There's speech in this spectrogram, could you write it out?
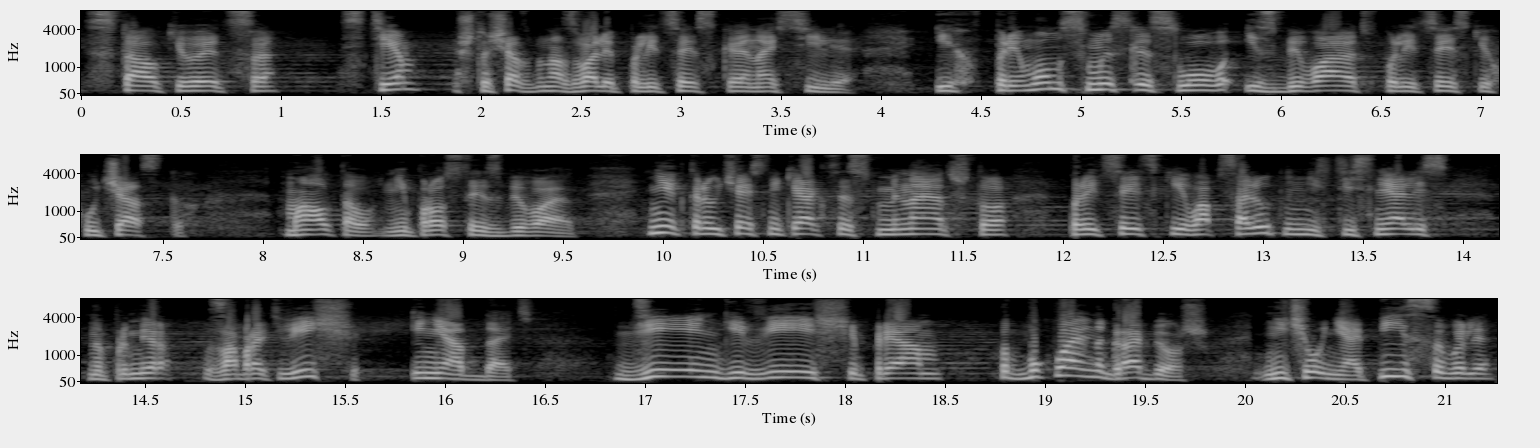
сталкивается с тем, что сейчас бы назвали полицейское насилие. Их в прямом смысле слова избивают в полицейских участках. Мало того, не просто избивают. Некоторые участники акции вспоминают, что полицейские абсолютно не стеснялись, например, забрать вещи и не отдать. Деньги, вещи, прям вот буквально грабеж. Ничего не описывали.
